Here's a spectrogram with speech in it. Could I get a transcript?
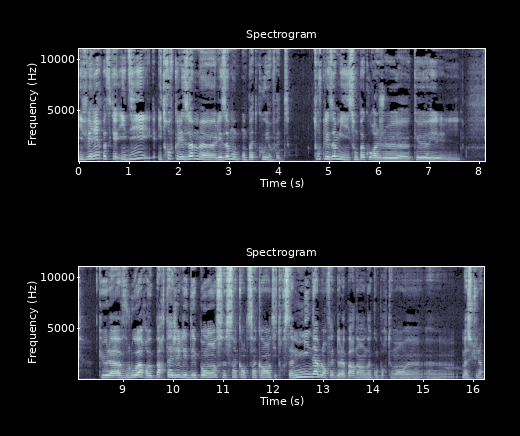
il fait rire parce qu'il dit, il trouve que les hommes, euh, les pas de couilles en fait. Il trouve que les hommes ils sont pas courageux, euh, que que là vouloir partager les dépenses 50-50, il trouve ça minable en fait de la part d'un comportement masculin.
